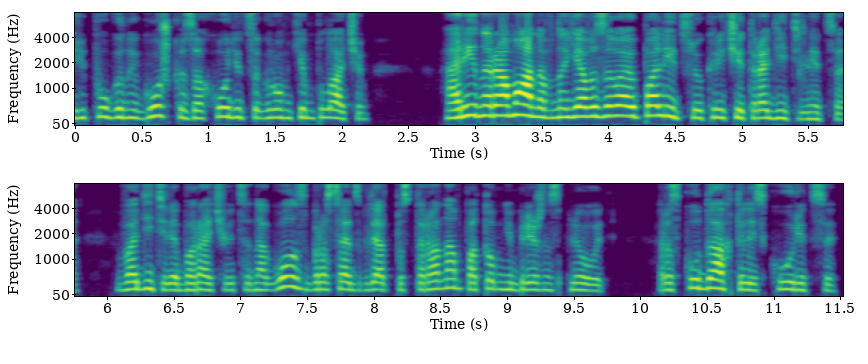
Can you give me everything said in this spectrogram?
Перепуганный Гошка заходится громким плачем. «Арина Романовна, я вызываю полицию!» — кричит родительница. Водитель оборачивается на голос, бросает взгляд по сторонам, потом небрежно сплевывает. Раскудахтались курицы.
